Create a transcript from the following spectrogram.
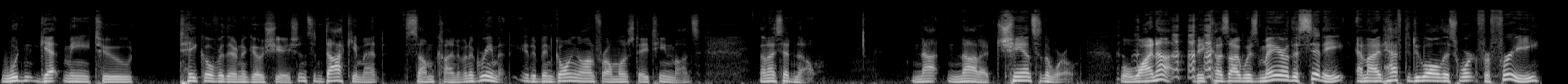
wouldn't get me to take over their negotiations and document some kind of an agreement. It had been going on for almost 18 months. And I said, no, not not a chance in the world. Well, why not? because I was mayor of the city and I'd have to do all this work for free.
